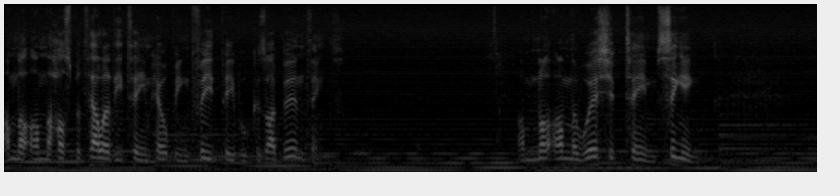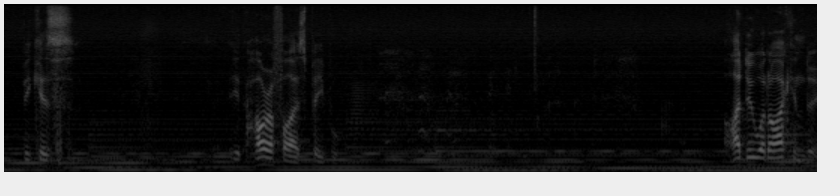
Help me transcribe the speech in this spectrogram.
I'm not on the hospitality team helping feed people because I burn things. I'm not on the worship team singing because it horrifies people. I do what I can do.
